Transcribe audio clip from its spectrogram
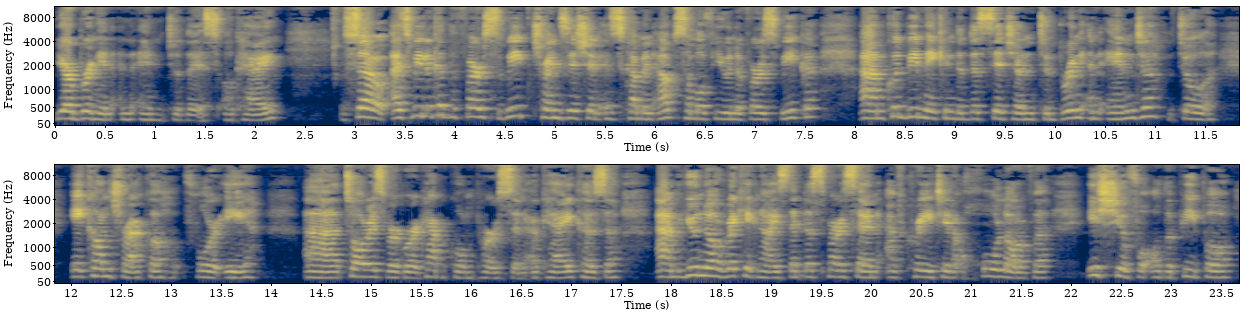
you're bringing an end to this. Okay. So as we look at the first week, transition is coming up. Some of you in the first week um, could be making the decision to bring an end to a contract for a uh, Taurus, Virgo, or Capricorn person, okay? Because uh, um, you know, recognize that this person have created a whole lot of uh, issue for other people.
